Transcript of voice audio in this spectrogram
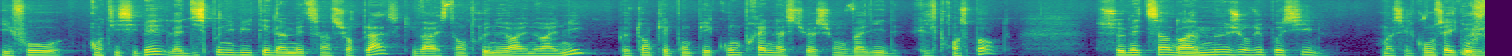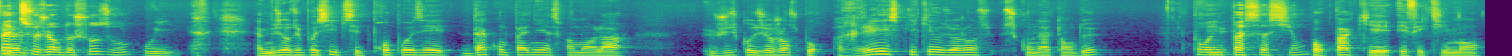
Il faut anticiper la disponibilité d'un médecin sur place qui va rester entre une heure et une heure et demie, le temps que les pompiers comprennent la situation valide et le transportent. Ce médecin, dans la mesure du possible, moi c'est le conseil que vous je faites ce genre de choses, vous? Oui. La mesure du possible, c'est de proposer d'accompagner à ce moment-là jusqu'aux urgences pour réexpliquer aux urgences ce qu'on attend d'eux pour une passation Pour pas qu'il y ait effectivement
